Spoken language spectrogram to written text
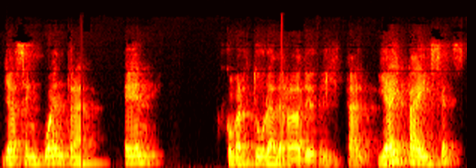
ya se encuentra en cobertura de radio digital. Y hay países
